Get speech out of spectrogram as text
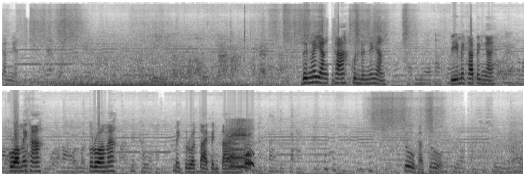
กันเนี่ยนี่นี่ครับผมก็เอาน้ำมาทำแรกนะครับดึงแล้วยังคะ คุณดึงแล้วยังค่ะดึงแล้วค่ะดีไหมคะ เป็นไงสบาย กลัวไหมคะ สบายดีกลัวไหมไม่กลัวค่ะไม่กลัวตายเป็นตาย ตายเป็นตายสู้ค่ะ สู้นี่คือเราเอาสู้ๆเลย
